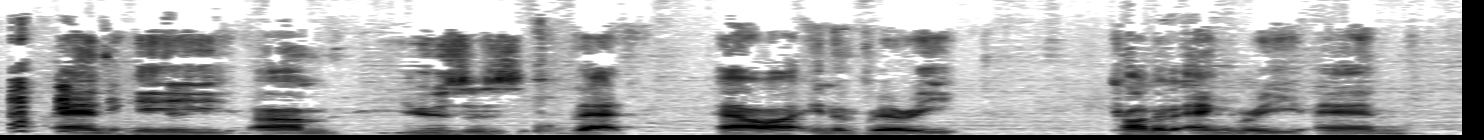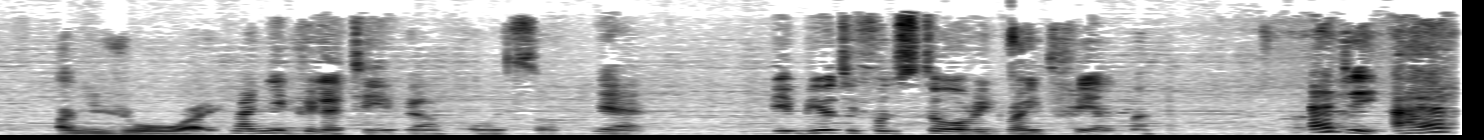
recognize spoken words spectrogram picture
and he um, uses that power in a very kind of angry and unusual way. Manipulative uh, also, yeah. Be- beautiful story, great film. Eddie, I have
